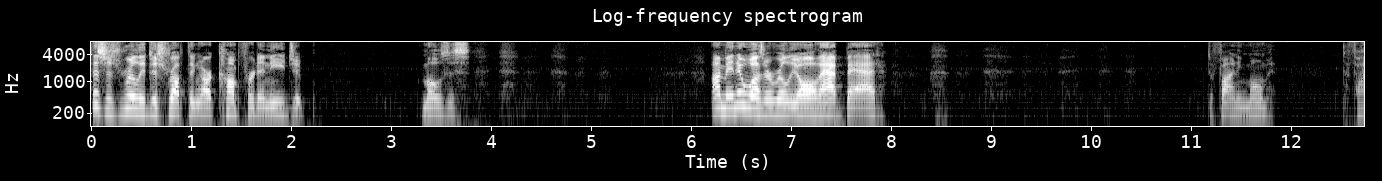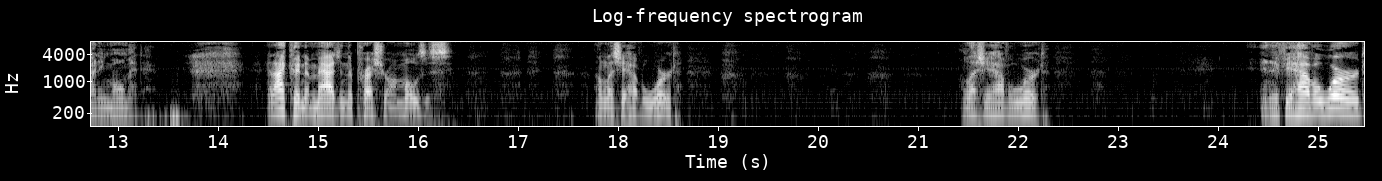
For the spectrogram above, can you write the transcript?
This is really disrupting our comfort in Egypt, Moses. I mean, it wasn't really all that bad. Defining moment. Defining moment. And I couldn't imagine the pressure on Moses unless you have a word. Unless you have a word. And if you have a word,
